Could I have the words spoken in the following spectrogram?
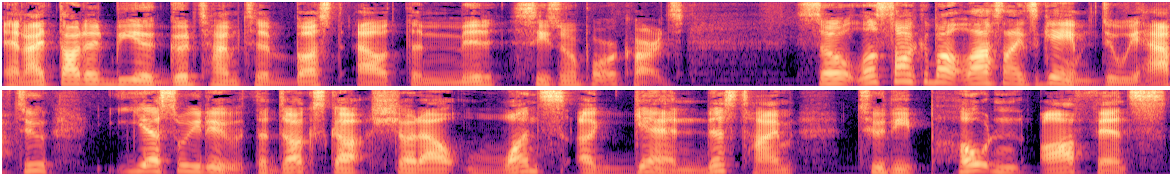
And I thought it'd be a good time to bust out the mid season report cards. So let's talk about last night's game. Do we have to? Yes, we do. The Ducks got shut out once again, this time to the potent offense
